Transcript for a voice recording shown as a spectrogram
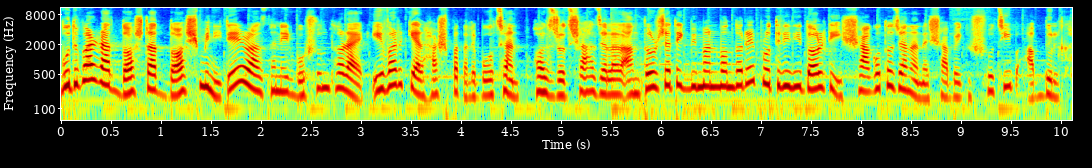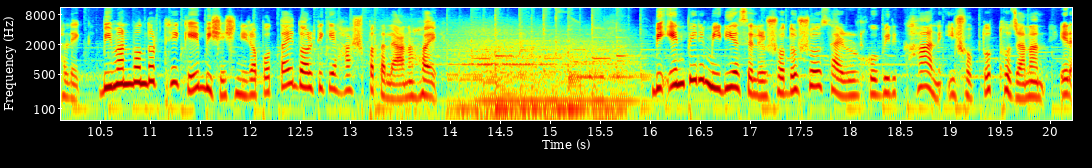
বুধবার রাত দশটা দশ মিনিটে রাজধানীর বসুন্ধরায় এভার কেয়ার হাসপাতালে পৌঁছান। হজরত শাহজালাল আন্তর্জাতিক বিমানবন্দরে প্রতিনিধি দলটি স্বাগত জানান সাবেক সচিব আব্দুল খালেক। বিমানবন্দর থেকে বিশেষ নিরাপত্তায় দলটিকে হাসপাতালে আনা হয়। বিএনপির মিডিয়া সেলের সদস্য সাইরুল কবির খান এসব তথ্য জানান। এর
